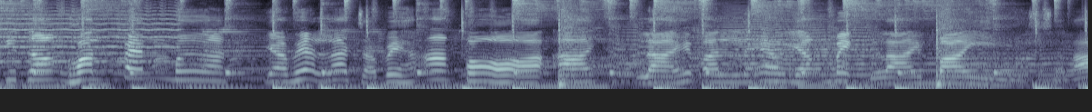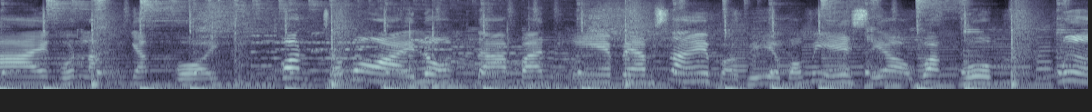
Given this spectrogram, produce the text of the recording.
คิดถึงคนเป็นเมืองอย่าเพ่นละจะไปหาก่ออายหลายวันแล้วยังไม่ลายไม่สลายคนหลังยัง คอยคนชะมอยลมตาปันเอแบบใส่บ่เพียบ่มีเสียววักผมเมื่อ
